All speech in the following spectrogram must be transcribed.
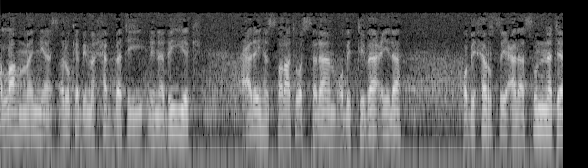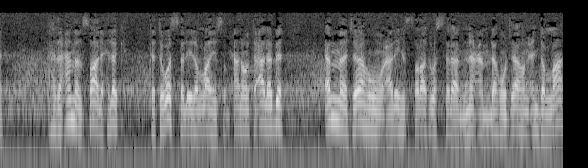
اللهم إني أسألك بمحبتي لنبيك عليه الصلاة والسلام وباتباعي له وبحرصي على سنته. هذا عمل صالح لك تتوسل إلى الله سبحانه وتعالى به. أما جاهه عليه الصلاة والسلام نعم له جاه عند الله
